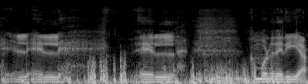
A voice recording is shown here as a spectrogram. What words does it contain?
el, el, el ¿cómo le diría?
